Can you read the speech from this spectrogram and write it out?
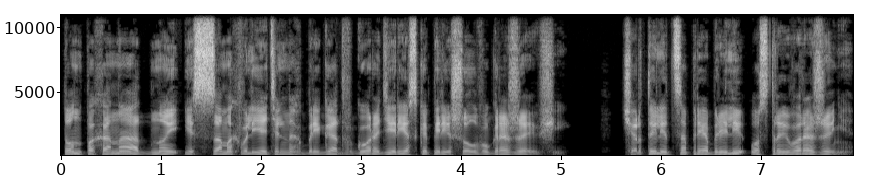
Тон пахана одной из самых влиятельных бригад в городе резко перешел в угрожающий. Черты лица приобрели острые выражения.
